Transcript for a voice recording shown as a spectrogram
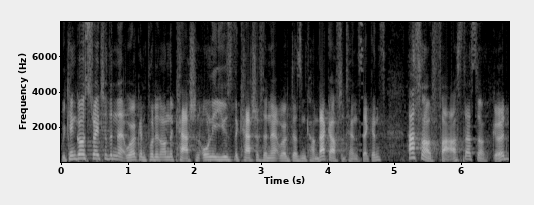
We can go straight to the network and put it on the cache and only use the cache if the network doesn't come back after 10 seconds. That's not fast. That's not good.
